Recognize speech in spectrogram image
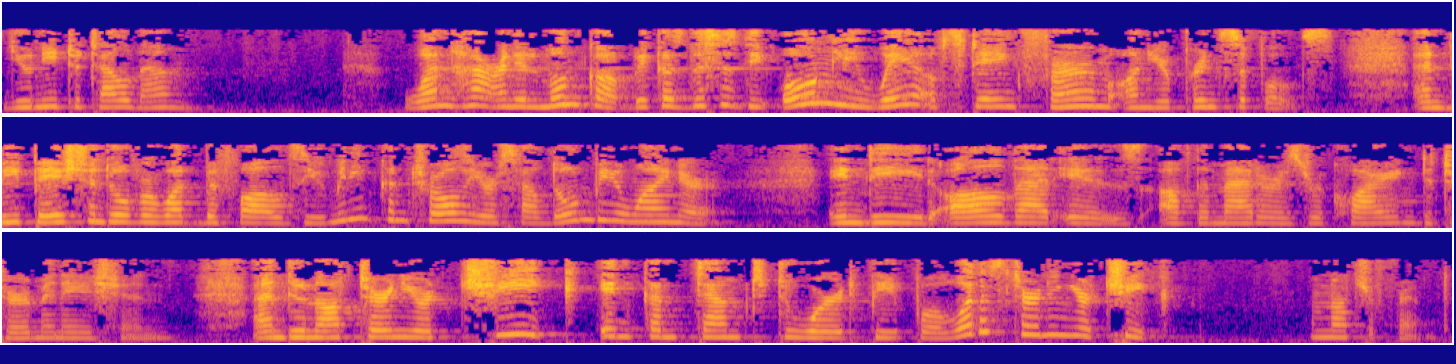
You need to tell them. وَنْهَا عَنِ الْمُنْكَرِ Because this is the only way of staying firm on your principles. And be patient over what befalls you. Meaning control yourself. Don't be a whiner. Indeed, all that is of the matter is requiring determination. And do not turn your cheek in contempt toward people. What is turning your cheek? I'm not your friend.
